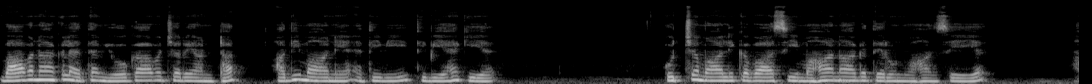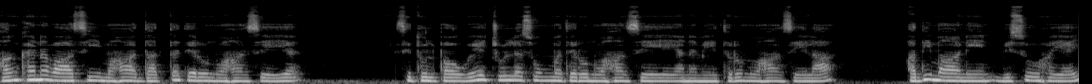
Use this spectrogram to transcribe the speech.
භාවනා කළ ඇතැම් යෝගාවචරයන්ටත් අදිමානය ඇති වී තිබිය හැකිය. උච්ච මාලික වාසී මහා නාග තෙරුන් වහන්සේය. හංකන වාසී මහා දත්ත තෙරුන් වහන්සේය. සිතුල්පව්වේ චුල්ලසුම්ම තෙරුන් වහන්සේය යන මේ තෙරුන් වහන්සේලා අදිමානෙන් විසූහයයි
